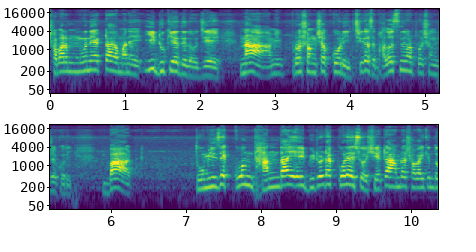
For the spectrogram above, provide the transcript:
সবার মনে একটা মানে ই ঢুকিয়ে দিল যে, না, আমি প্রশংসা করি, ঠিক আছে, ভালো সিনেমার প্রশংসা করি। বাট তুমি যে কোন ধান্দায় এই ভিডিওটা করেছ সেটা আমরা সবাই কিন্তু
